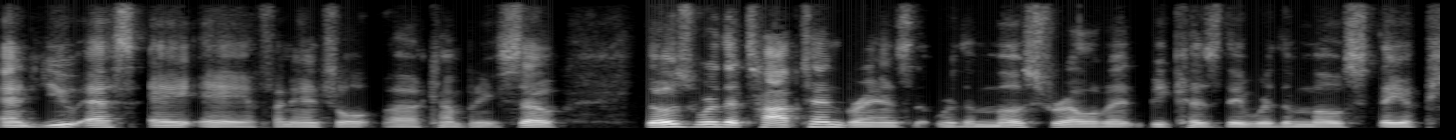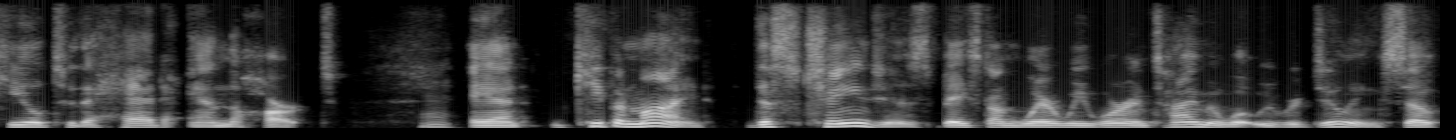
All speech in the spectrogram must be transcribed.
and USAA, a financial uh, company. So those were the top 10 brands that were the most relevant because they were the most, they appealed to the head and the heart. Hmm. And keep in mind, this changes based on where we were in time and what we were doing. So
